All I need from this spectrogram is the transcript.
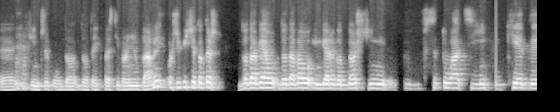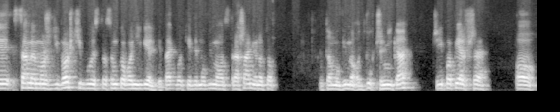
mhm. Chińczyków do, do tej kwestii broni nuklearnej. Oczywiście to też dodawało, dodawało im wiarygodności w sytuacji, kiedy same możliwości były stosunkowo niewielkie, tak? Bo kiedy mówimy o odstraszaniu, no to, to mówimy o dwóch czynnikach, czyli po pierwsze o y,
